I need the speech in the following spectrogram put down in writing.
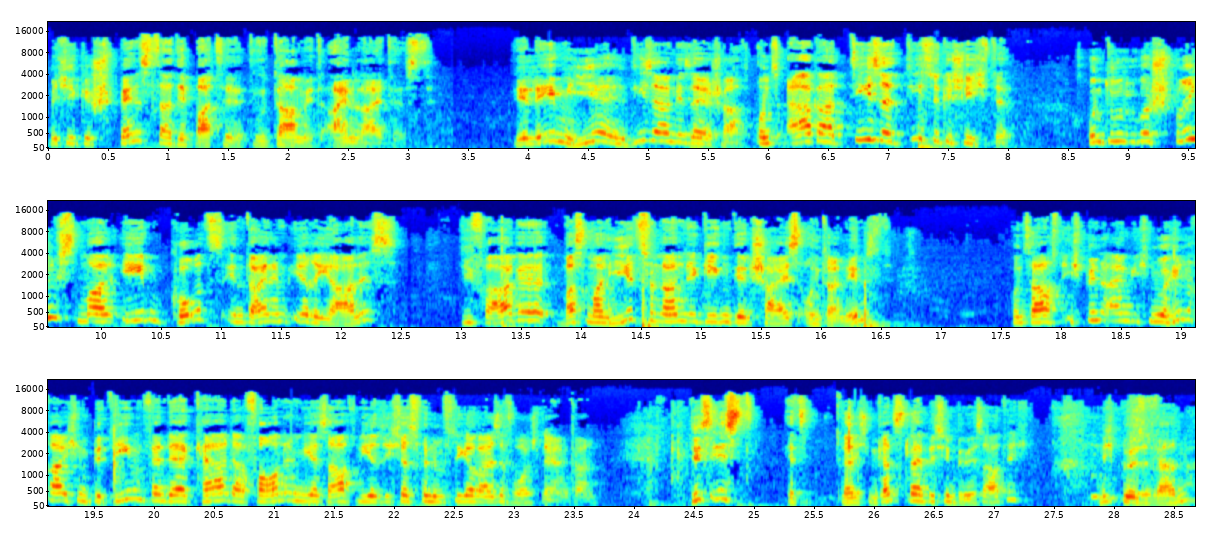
welche Gespensterdebatte du damit einleitest? Wir leben hier in dieser Gesellschaft. Uns ärgert diese, diese Geschichte. Und du überspringst mal eben kurz in deinem Irrealis die Frage, was man hierzulande gegen den Scheiß unternimmt und sagst, ich bin eigentlich nur hinreichend bedient, wenn der Kerl da vorne mir sagt, wie er sich das vernünftigerweise vorstellen kann. Das ist, jetzt werde ich ein ganz klein bisschen bösartig, nicht böse werden,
